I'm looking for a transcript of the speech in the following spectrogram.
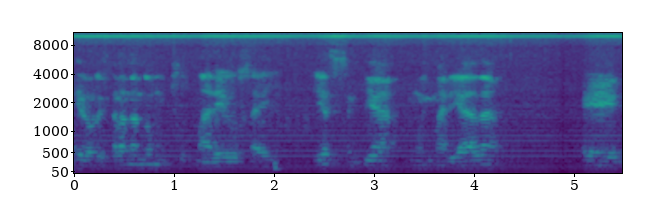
pero le estaban dando muchos mareos a ella. Ella se sentía muy mareada, eh,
